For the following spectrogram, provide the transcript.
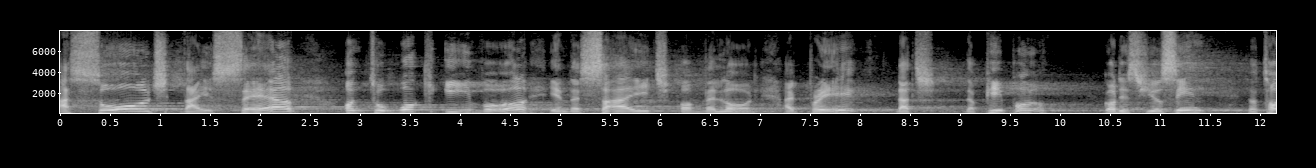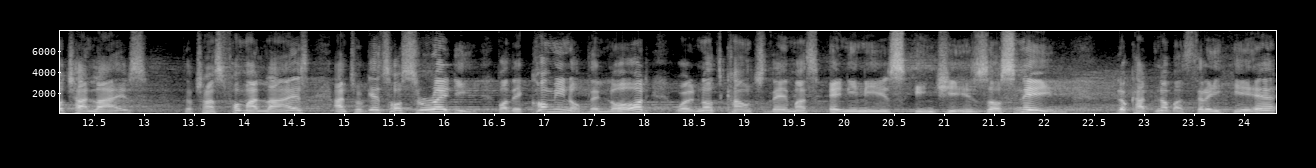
hast sold thyself unto walk evil in the sight of the Lord. I pray that the people God is using to touch our lives, to transform our lives, and to get us ready for the coming of the Lord will not count them as enemies in Jesus' name. Look at number three here.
